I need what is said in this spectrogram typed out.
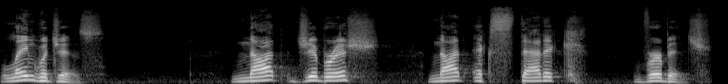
languages, not gibberish, not ecstatic verbiage.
